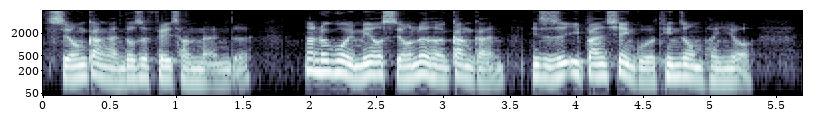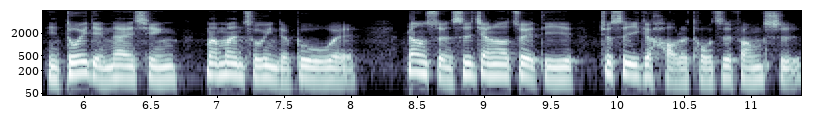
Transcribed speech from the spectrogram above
使用杠杆都是非常难的。那如果你没有使用任何杠杆，你只是一般现股的听众朋友，你多一点耐心，慢慢处理你的部位，让损失降到最低，就是一个好的投资方式。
